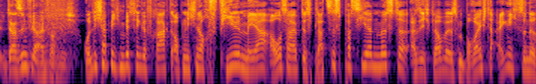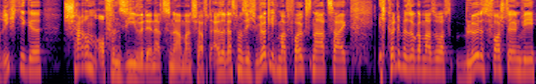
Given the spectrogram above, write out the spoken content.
da sind wir einfach nicht. Und ich habe mich ein bisschen gefragt, ob nicht noch viel mehr außerhalb des Platzes passieren müsste. Also ich glaube, es bräuchte eigentlich so eine richtige Charmoffensive der Nationalmannschaft. Also dass man sich wirklich mal volksnah zeigt. Ich könnte mir sogar mal so was Blödes vorstellen wie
